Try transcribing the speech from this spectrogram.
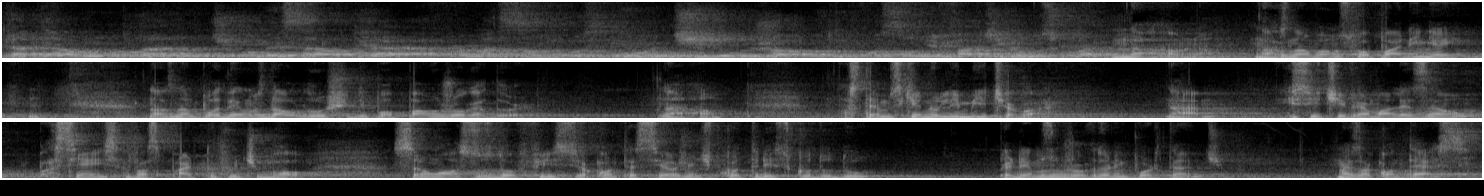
Já tem algum plano de começar a alterar a formação que você tem mantido nos jogos em função de fadiga muscular? Não, não. Nós não vamos poupar ninguém. Nós não podemos dar o luxo de poupar um jogador. Não. Nós temos que ir no limite agora. Né? E se tiver uma lesão, paciência, faz parte do futebol, são ossos do ofício, aconteceu, a gente ficou triste com o Dudu, perdemos um jogador importante, mas acontece.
